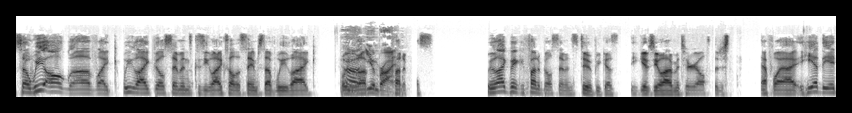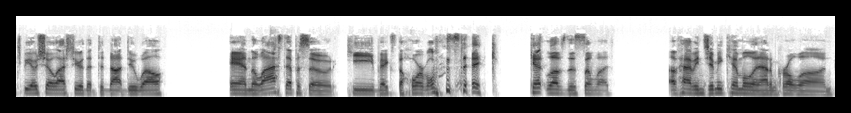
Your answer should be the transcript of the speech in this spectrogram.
So we all love like we like Bill Simmons because he likes all the same stuff we like. We Uh, love you and Brian. fun of us. We like making fun of Bill Simmons too because he gives you a lot of material. So just FYI, he had the HBO show last year that did not do well, and the last episode he makes the horrible mistake. Kent loves this so much of having Jimmy Kimmel and Adam Carolla on,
